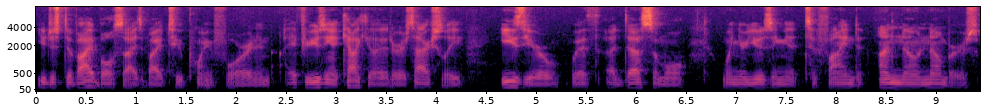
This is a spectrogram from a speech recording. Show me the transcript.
you just divide both sides by 2.4. And if you're using a calculator, it's actually easier with a decimal when you're using it to find unknown numbers.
